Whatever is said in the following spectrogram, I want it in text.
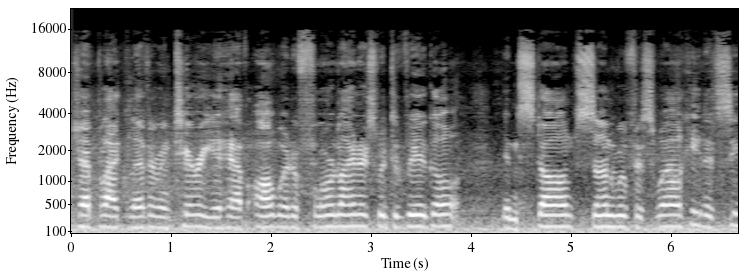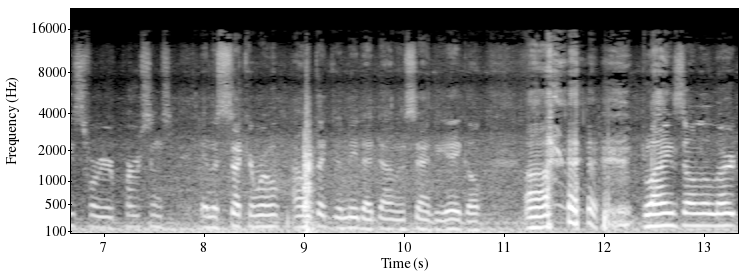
jet black leather interior. You have all-weather floor liners with the vehicle installed, sunroof as well, heated seats for your persons in the second row. I don't think you'll need that down in San Diego. Uh, blind zone alert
